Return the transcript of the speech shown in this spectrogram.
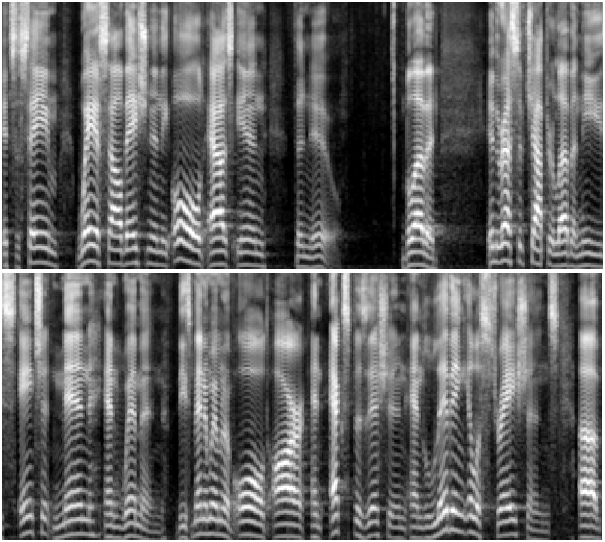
It's the same way of salvation in the old as in the new. Beloved, in the rest of chapter 11, these ancient men and women, these men and women of old, are an exposition and living illustrations of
